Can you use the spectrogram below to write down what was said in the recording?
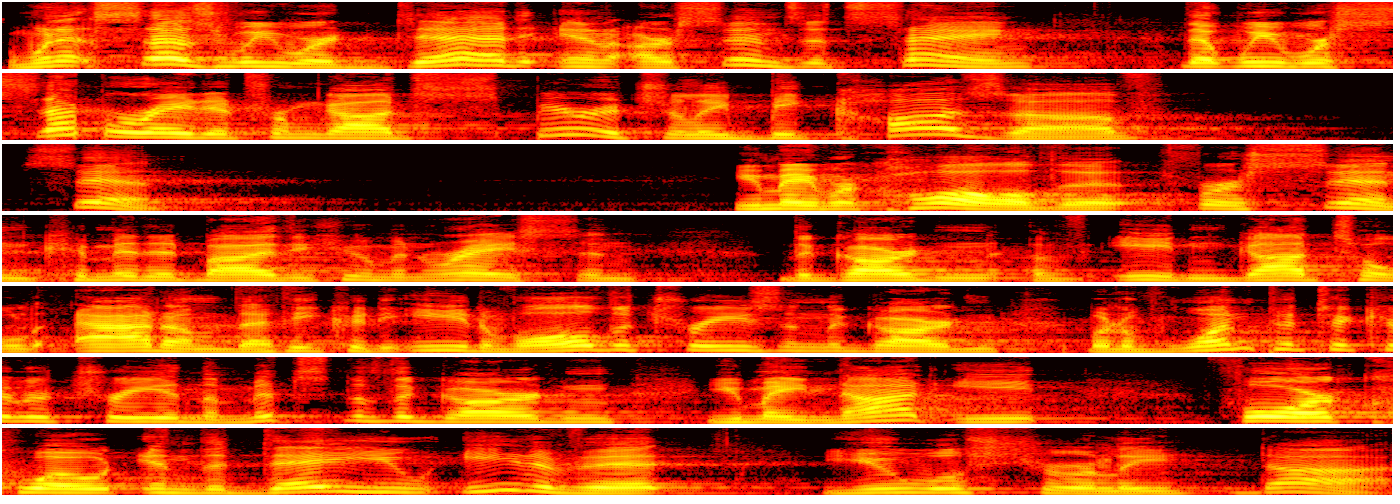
When it says we were dead in our sins, it's saying that we were separated from God spiritually because of sin. You may recall the first sin committed by the human race in the Garden of Eden. God told Adam that he could eat of all the trees in the garden, but of one particular tree in the midst of the garden you may not eat, for, quote, in the day you eat of it, you will surely die.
